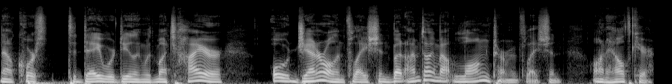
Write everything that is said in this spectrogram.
Now, of course, today we're dealing with much higher oh, general inflation, but I'm talking about long term inflation on healthcare.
